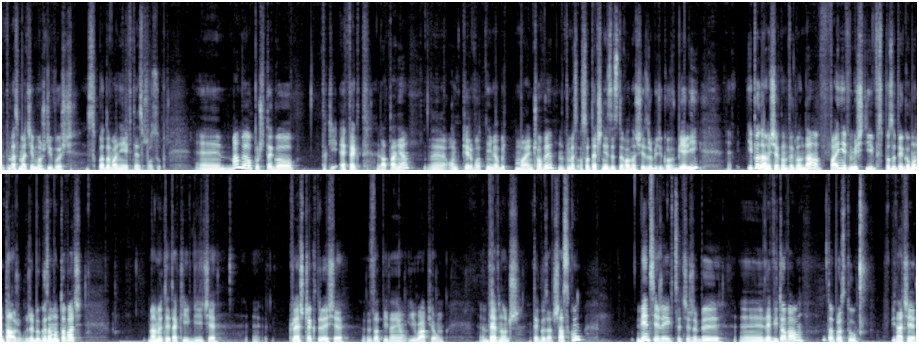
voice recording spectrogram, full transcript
natomiast macie możliwość składowania jej w ten sposób. E, Mamy oprócz tego taki efekt latania. E, On pierwotnie miał być pomarańczowy, natomiast ostatecznie zdecydowano się zrobić go w bieli. E, I podoba mi się, jak on wygląda. Fajnie wymyślili w sposób jego montażu. Żeby go zamontować, mamy tutaj taki, widzicie, kleszcze, które się zapinają i łapią wewnątrz tego zatrzasku. Więc jeżeli chcecie, żeby e, lewitował, to po prostu wpinacie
